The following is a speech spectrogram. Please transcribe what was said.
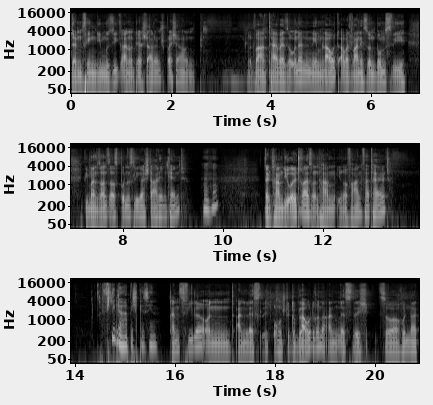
dann fing die Musik an und der Stadionsprecher und das war teilweise unangenehm laut, aber es war nicht so ein Bums wie, wie man sonst aus Bundesliga-Stadien kennt. Mhm. Dann kamen die Ultras und haben ihre Fahnen verteilt. Viele habe ich gesehen. Ganz viele und anlässlich, auch ein Stück Blau drin, anlässlich zur 100.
